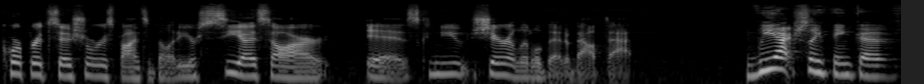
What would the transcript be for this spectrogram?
corporate social responsibility or CSR is. Can you share a little bit about that? We actually think of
